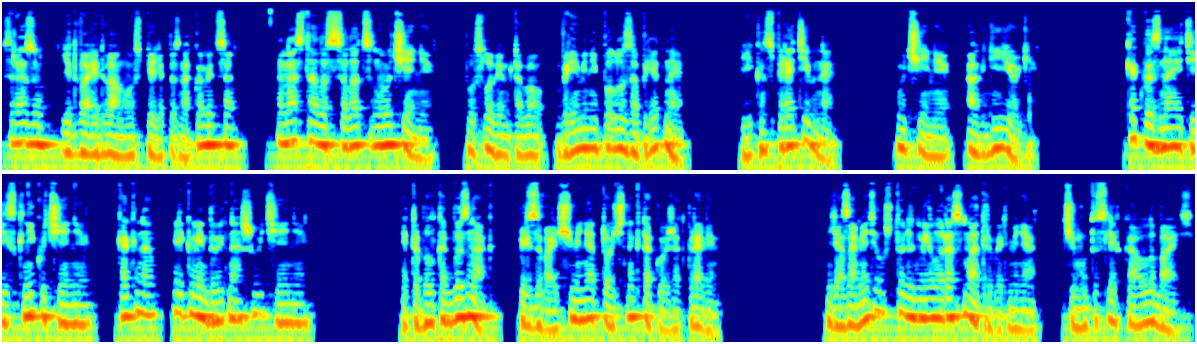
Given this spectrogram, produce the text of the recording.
Сразу, едва-едва мы успели познакомиться, она стала ссылаться на учение, по условиям того времени полузапретное и конспиративное учение Агни-йоги. Как вы знаете из книг учения, как нам рекомендует наше учение. Это был как бы знак, призывающий меня точно к такой же откровенности. Я заметил, что Людмила рассматривает меня, чему-то слегка улыбаясь.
